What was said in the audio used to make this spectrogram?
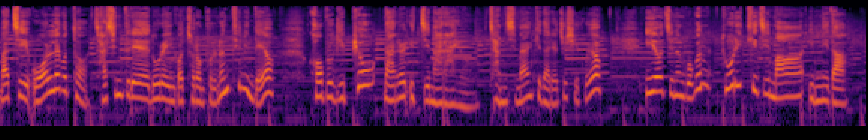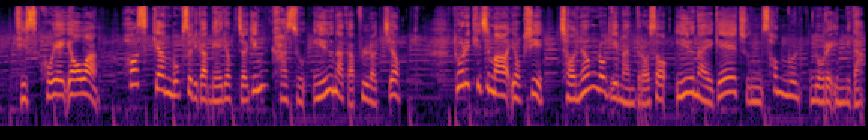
마치 원래부터 자신들의 노래인 것처럼 부르는 팀인데요. 거북이표 나를 잊지 말아요. 잠시만 기다려 주시고요. 이어지는 곡은 돌이키지 마입니다. 디스코의 여왕, 허스키한 목소리가 매력적인 가수 이은하가 불렀죠. 돌이키지 마 역시 전영록이 만들어서 이은하에게 준 선물 노래입니다.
